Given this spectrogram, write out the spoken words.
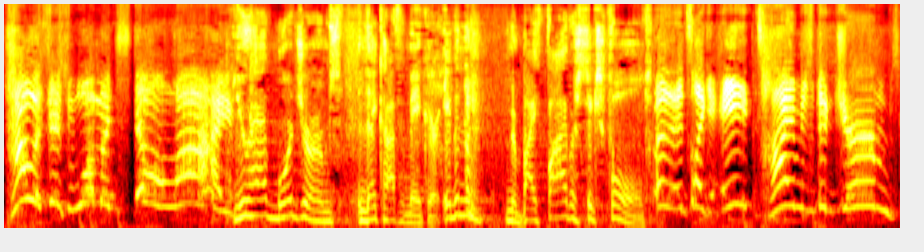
How is this woman still alive? You have more germs in that coffee maker, even in, you know, by five or six fold. Uh, It's like eight times the germs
